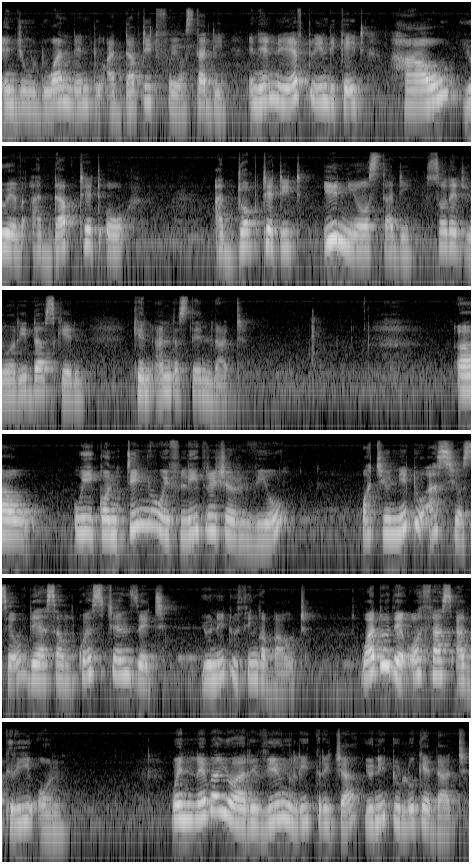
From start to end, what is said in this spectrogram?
and you would want then to adapt it for your study. And then you have to indicate how you have adapted or adopted it in your study so that your readers can, can understand that. Uh, we continue with literature review. What you need to ask yourself, there are some questions that you need to think about. What do the authors agree on? Whenever you are reviewing literature, you need to look at that.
